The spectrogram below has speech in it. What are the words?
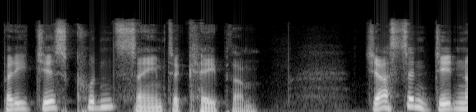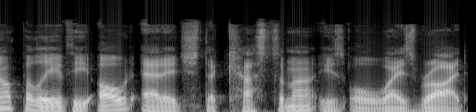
but he just couldn't seem to keep them. Justin did not believe the old adage, the customer is always right.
